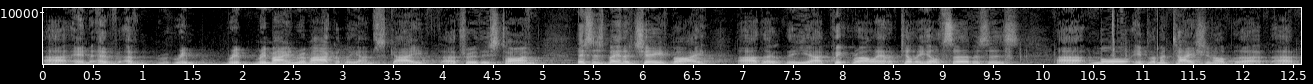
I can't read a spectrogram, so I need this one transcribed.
uh, and have, have re re remained remarkably unscathed through this time. This has been achieved by uh, the, the uh, quick rollout of telehealth services, uh, more implementation of the uh,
